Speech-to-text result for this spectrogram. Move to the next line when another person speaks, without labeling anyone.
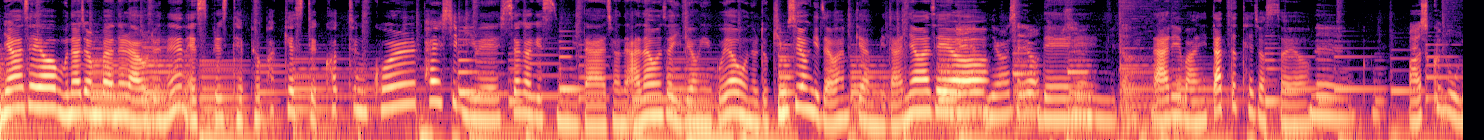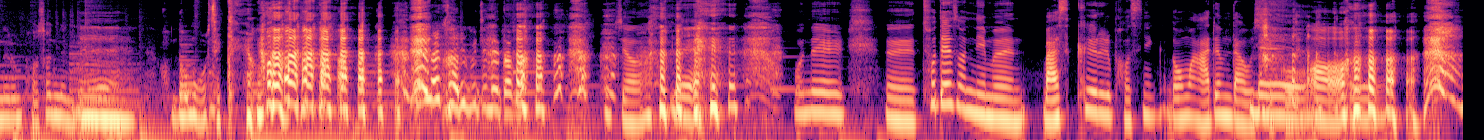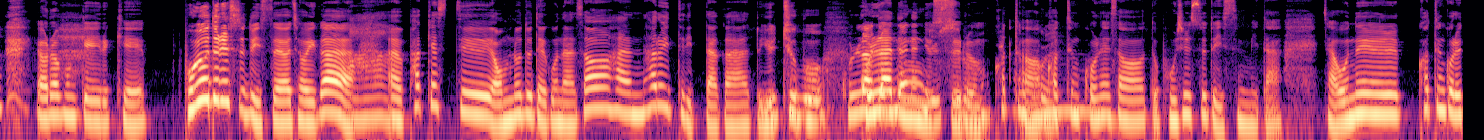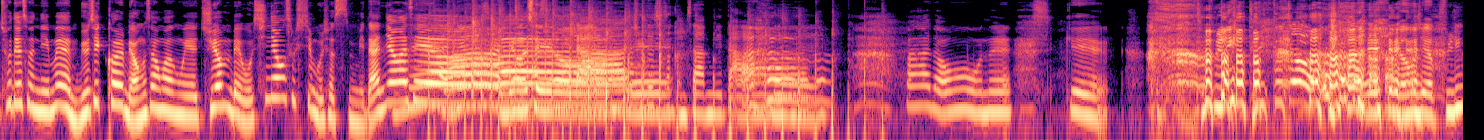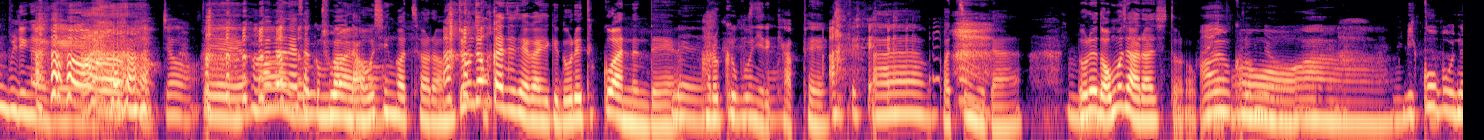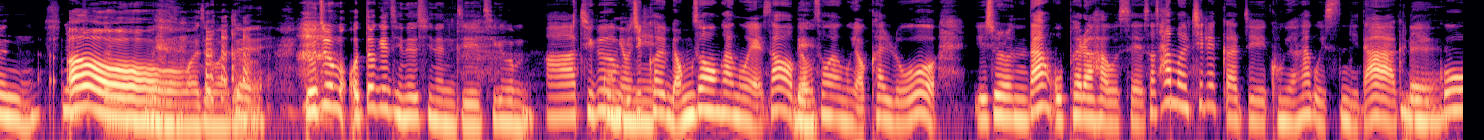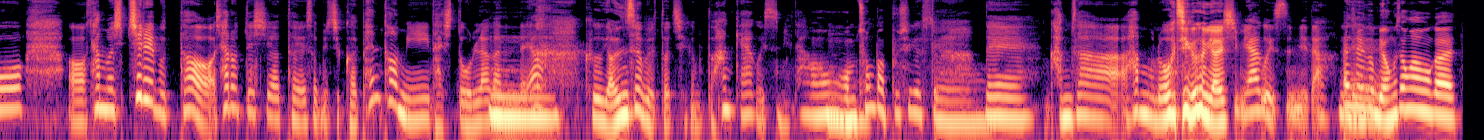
안녕하세요. 문화 전반을 아우르는 SBS 대표 팟캐스트 커튼콜 82회 시작하겠습니다. 저는 아나운서 이병이고요. 오늘도 김수영 기자와 함께합니다. 안녕하세요. 네,
안녕하세요.
네,
수영입니다.
날이 많이 따뜻해졌어요.
네, 그 마스크도 오늘은 벗었는데 음. 너무 어색해요. 맨날 가리고 지내다가.
그죠. 네. 오늘 그 초대 손님은 마스크를 벗으니까 너무 아름다우시고, 네. 어. 네. 여러분께 이렇게 보여드릴 수도 있어요. 저희가 아. 아. 팟캐스트 업로드 되고 나서 한 하루 이틀 있다가 또 유튜브, 유튜브 골라, 듣는 뉴스룸, 뉴스룸 커튼콜. 어, 커튼콜 해서 또 보실 수도 있습니다. 자 오늘 커튼콜의 초대 손님은 뮤지컬 명성황후의 주연 배우 신영숙 씨 모셨습니다. 안녕하세요. 네,
안녕하세요. 안녕하세요. 네. 초대해 주셔서 감사합니다. 네.
아 너무 오늘 이렇게
블링 들뜨죠? 네. 너무 제가 블링블링하게 봤죠.
네, 화면에서 아, 금방 좋아요. 나오신 것처럼 좀 전까지 제가 이렇게 노래 듣고 왔는데 네, 바로 그분이 이렇게 앞에 아, 네. 아 멋집니다. 음. 노래 너무 잘하시더라고요.
아유 그럼요. 어, 아. 믿고 보는
신영 아, 어, 맞아 맞아. 네. 요즘 어떻게 지내시는지 지금
아 지금 공연이. 뮤지컬 명성황후에서 네. 명성황후 역할로 예술원당 오페라 하우스에서 3월 7일까지 공연하고 있습니다. 그리고 네. 어 3월 17일부터 샤롯데 시어터에서 뮤지컬 팬텀이 다시 또 올라가는데요. 음. 그 연습을 또 지금 또 함께 하고 있습니다.
아, 음. 엄청 바쁘시겠어요.
네, 감사함으로 지금 열심히 하고 있습니다.
사실 그
네.
그 명성황후가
